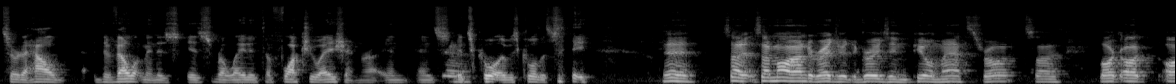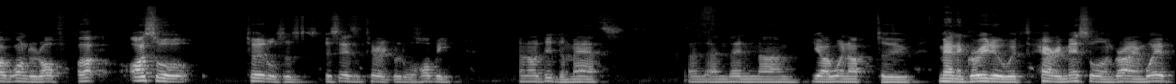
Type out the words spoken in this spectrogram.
sort of how development is is related to fluctuation, right? And, and it's yeah. it's cool. It was cool to see. Yeah, so, so my undergraduate degree's in pure maths, right? So, like, I I wandered off. I, I saw turtles as this esoteric little hobby, and I did the maths, and and then um, yeah, I went up to Maningrida with Harry Messel and Graham Webb,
